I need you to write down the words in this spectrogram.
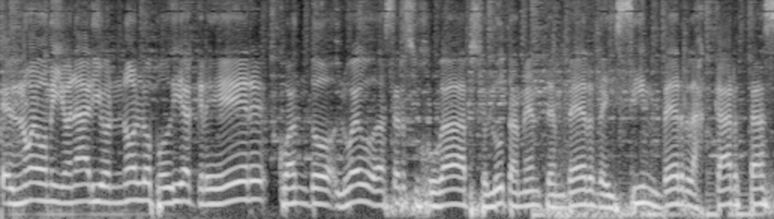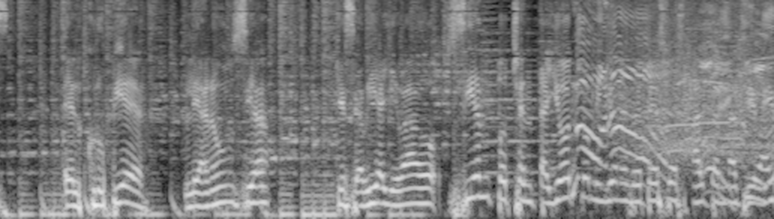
El nuevo millonario no lo podía creer cuando luego de hacer su jugada absolutamente en verde y sin ver las cartas, el croupier le anuncia que se había llevado 188 No, millones no. de pesos alternativa Ay,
